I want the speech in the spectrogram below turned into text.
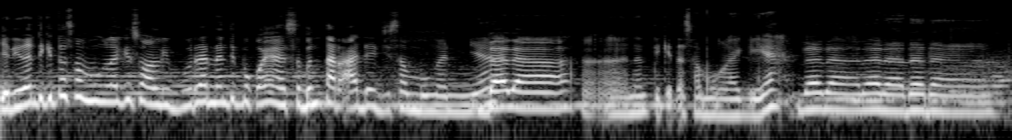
Jadi nanti kita sambung lagi soal liburan. Nanti pokoknya sebentar ada di sambungannya. Dadah. Nanti kita sambung lagi ya. Dadah, dadah, dadah.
